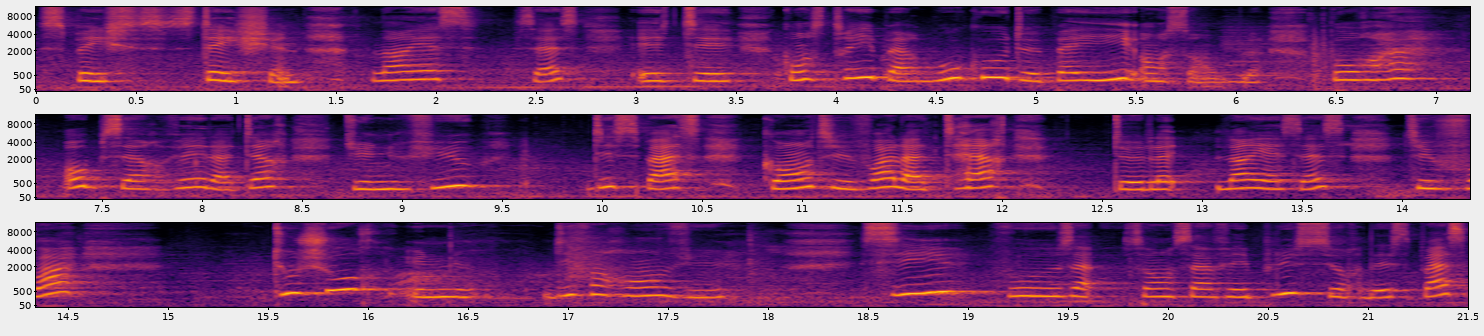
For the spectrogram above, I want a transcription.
Space Station. L'ISS était construit par beaucoup de pays ensemble pour observer la Terre d'une vue d'espace. Quand tu vois la Terre de l'ISS, tu vois toujours une différente vue. Si vous en savez plus sur l'espace,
